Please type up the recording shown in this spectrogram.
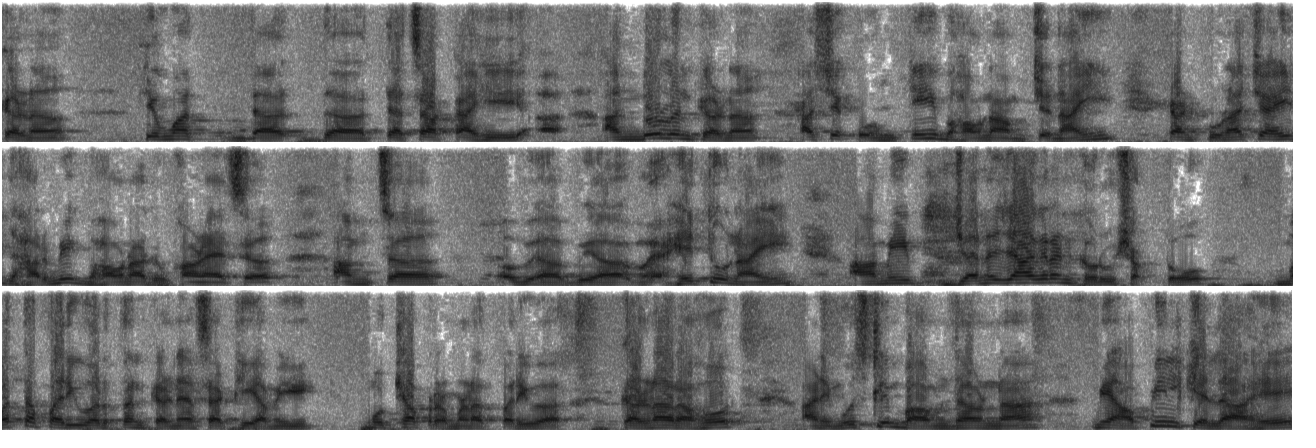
करणं किंवा द- द- त्याचा काही आंदोलन करणं असे कोणतीही भावना आमची नाही. कारण कुणाच्याही धार्मिक भावना दुखावण्याचं आमचं व्य- व्य- हेतू नाही. आम्ही जनजागरण करू शकतो. मतपरिवर्तन करण्यासाठी आम्ही मोठ्या प्रमाणात परिव करणार आहोत. आणि मुस्लिम बांधवांना मी अपील केलं आहे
